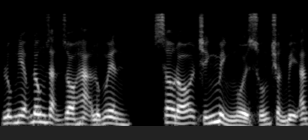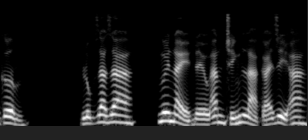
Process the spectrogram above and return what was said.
Lục Niệm Đông dặn dò hạ Lục Nguyên, sau đó chính mình ngồi xuống chuẩn bị ăn cơm. Lục ra ra, ngươi này đều ăn chính là cái gì a?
